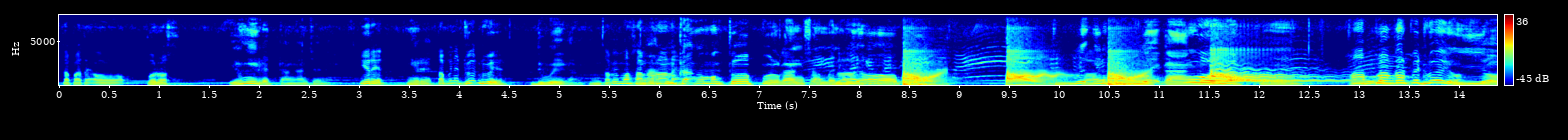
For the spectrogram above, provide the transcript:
dapat o boros Ya ngirit Kang anjene. ngirit Ngirit. tapi nek duit duwe Duwe Kang. Hmm, tapi mau sampurna Aku gak ngomong double Kang, sampean iki apa? Duwe iki duwe Kang. Ngono. Hmm. Abang kabeh duwe yo Iya,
